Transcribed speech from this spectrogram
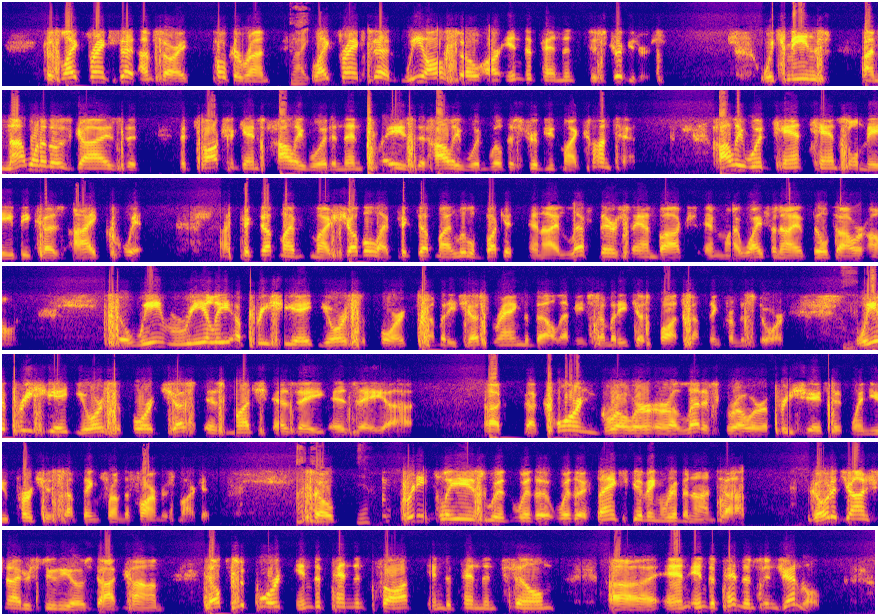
because like Frank said, I'm sorry, Poker Run Right. like Frank said, we also are independent distributors, which means I'm not one of those guys that, that talks against Hollywood and then prays that Hollywood will distribute my content. Hollywood can't cancel me because I quit. I picked up my, my shovel, I picked up my little bucket, and I left their sandbox, and my wife and I have built our own. So we really appreciate your support. Somebody just rang the bell. That means somebody just bought something from the store. We appreciate your support just as much as a as a, uh, a a corn grower or a lettuce grower appreciates it when you purchase something from the farmers market. So Yeah. pretty pleased with with a with a Thanksgiving ribbon on top. Go to johnschneiderstudios.com help support independent thought, independent film, uh, and independence in general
